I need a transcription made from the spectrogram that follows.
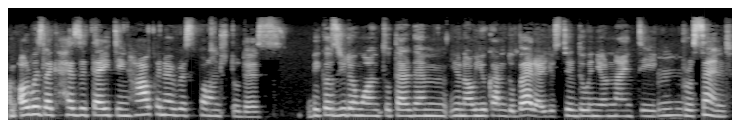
i'm always like hesitating how can i respond to this because you don't want to tell them you know you can do better you're still doing your 90% mm-hmm. percent.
